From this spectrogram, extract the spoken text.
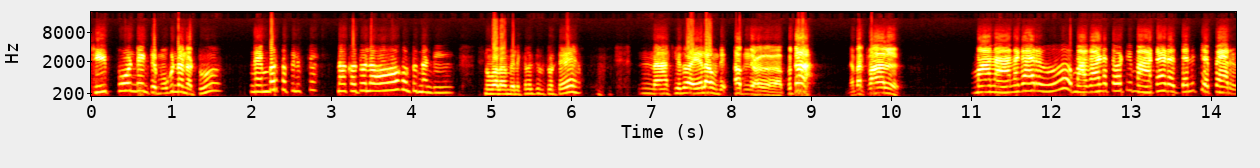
చీపోండి అంటే మొగుండు అన్నట్టు. నెంబర్తో పిలిస్తే నాకు అదోలా ఉంటుందండి. నువ్వు అలా మెలకలు తిరుగుతుంటే నాకేదో అయ్యేలా ఉంది. కుతా నెంబర్ ట్వెల్వ్ మా నాన్నగారు మగాళ్ళతోటి మాట్లాడొద్దని చెప్పారు.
